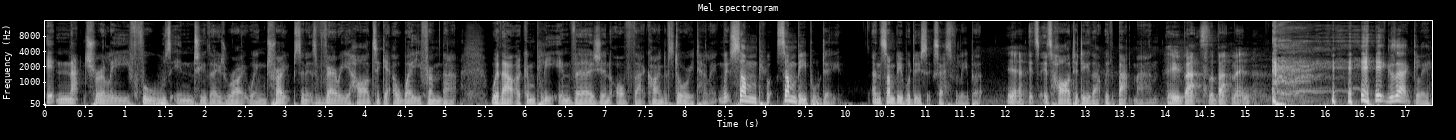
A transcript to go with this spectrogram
it naturally falls into those right wing tropes. And it's very hard to get away from that without a complete inversion of that kind of storytelling, which some, some people do. And some people do successfully, but Yeah. it's it's hard to do that with Batman. Who bats the Batman? exactly.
